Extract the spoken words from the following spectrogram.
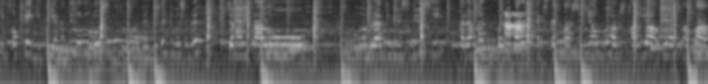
it's okay gitu ya. Nanti lo lulus gitu loh. Dan kita juga sebenarnya jangan terlalu ngeberatin diri sendiri sih. Kadang kan banyak Ah. orang yang ekspektasinya gue harus kaya gue harus apa.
